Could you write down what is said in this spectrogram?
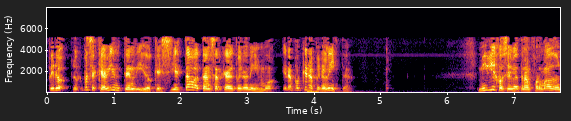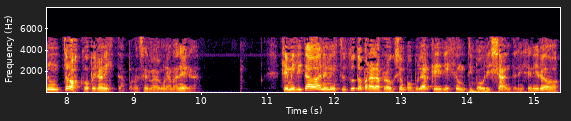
Pero lo que pasa es que había entendido que si estaba tan cerca del peronismo era porque era peronista. Mi viejo se había transformado en un trosco peronista, por decirlo de alguna manera, que militaba en el Instituto para la Producción Popular que dirige un tipo brillante, el ingeniero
